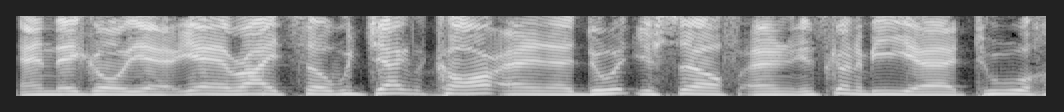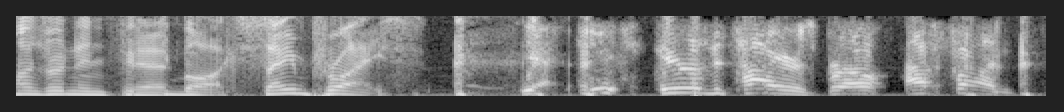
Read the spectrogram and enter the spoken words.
And they go, "Yeah, yeah, right. So we jack the car and uh, do it yourself and it's going to be uh 250 bucks. Same price." Yeah, here, here are the tires, bro. Have fun.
